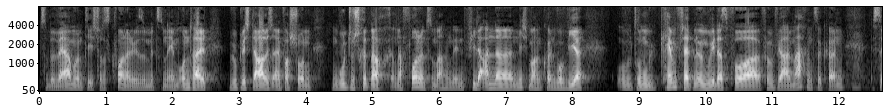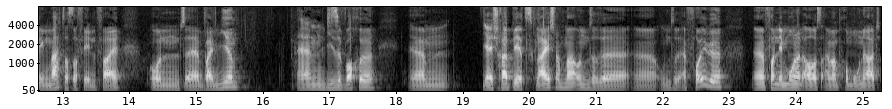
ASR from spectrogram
zu bewerben und die Status Quo-Analyse mitzunehmen und halt wirklich dadurch einfach schon einen guten Schritt nach, nach vorne zu machen, den viele andere nicht machen können, wo wir drum gekämpft hätten, irgendwie das vor fünf Jahren machen zu können. Deswegen macht das auf jeden Fall. Und äh, bei mir ähm, diese Woche, ähm, ja, ich schreibe jetzt gleich nochmal unsere, äh, unsere Erfolge äh, von dem Monat aus, einmal pro Monat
